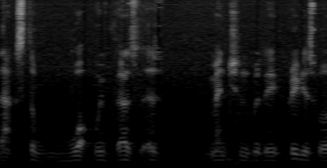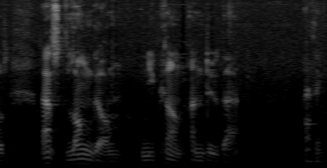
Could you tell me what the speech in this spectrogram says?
that's the what we've, as, as mentioned with the previous wars, that's long gone, and you can't undo that, I think.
